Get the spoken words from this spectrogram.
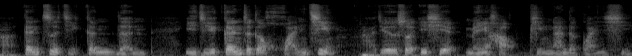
哈、跟自己、跟人以及跟这个环境啊，就是说一些美好平安的关系。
